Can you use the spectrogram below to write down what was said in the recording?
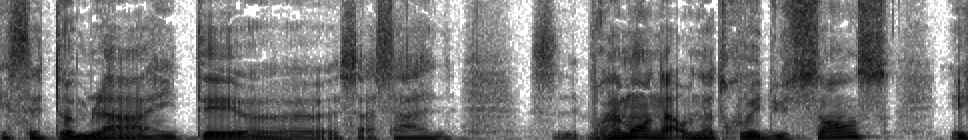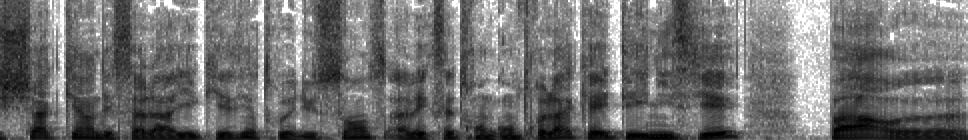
Et cet homme-là a été, euh, ça, vraiment, on a, on a trouvé du sens. Et chacun des salariés qui est a trouvé du sens avec cette rencontre-là, qui a été initiée par euh,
